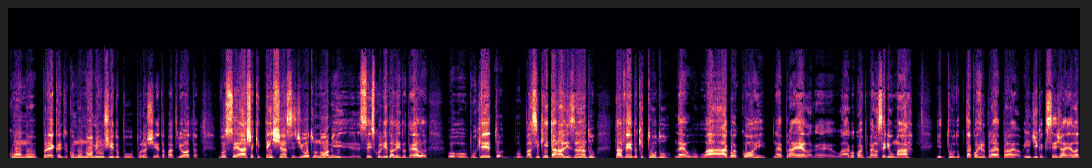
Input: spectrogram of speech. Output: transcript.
como pré como um nome ungido por, por Anchieta Patriota. Você acha que tem chances de outro nome eh, ser escolhido além do dela? Ou, ou porque to, assim quem está analisando está vendo que tudo, né, o, a água corre, né, para ela, né? A água corre para ela seria o mar e tudo está correndo para indica que seja ela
